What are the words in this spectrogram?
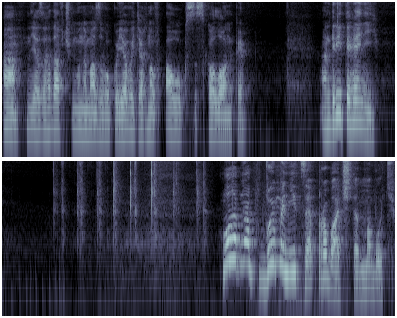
А, я згадав, чому нема звуку. Я витягнув AUX з колонки. Андрій, ти геній. Ладно, ви мені це пробачите, мабуть.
